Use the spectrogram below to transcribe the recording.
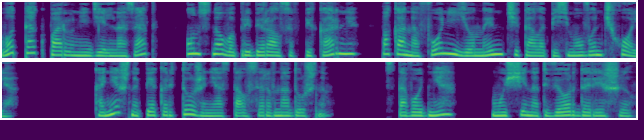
Вот так пару недель назад он снова прибирался в пекарне, пока на фоне Юнын читала письмо Вончхоля. Конечно, пекарь тоже не остался равнодушным. С того дня Мужчина твердо решил,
